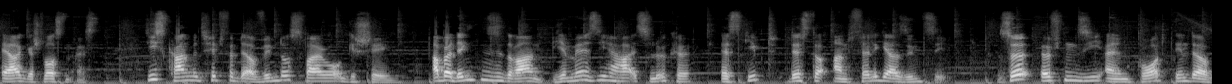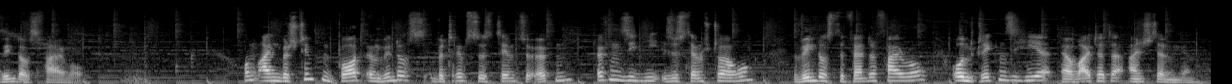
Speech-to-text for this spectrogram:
er geschlossen ist. Dies kann mit Hilfe der Windows Firewall geschehen. Aber denken Sie dran, je mehr Sicherheitslücke es gibt, desto anfälliger sind sie. So öffnen Sie einen Port in der Windows Firewall. Um einen bestimmten Port im Windows-Betriebssystem zu öffnen, öffnen Sie die Systemsteuerung Windows Defender Firewall und klicken Sie hier Erweiterte Einstellungen.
